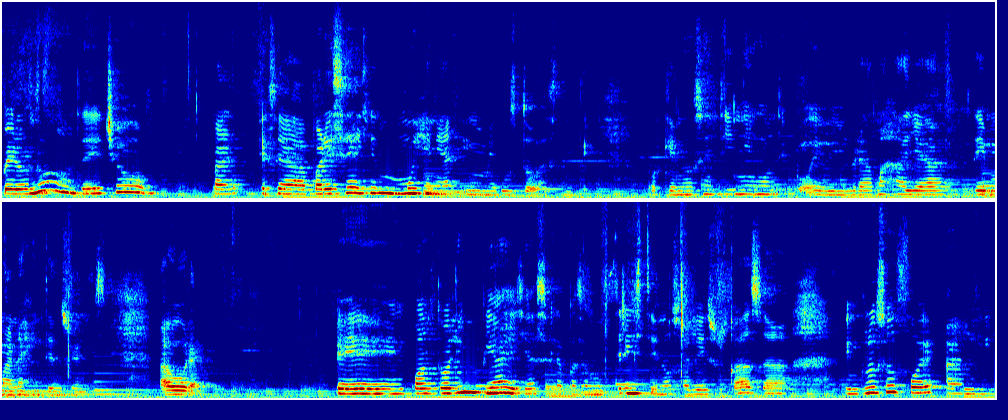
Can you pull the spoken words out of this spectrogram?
pero no, de hecho, o sea, parece alguien muy genial y me gustó bastante porque no sentí ningún tipo de vibra más allá de malas intenciones. Ahora, en cuanto a Olimpia, ella se la pasa muy triste, no sale de su casa, incluso fue al,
